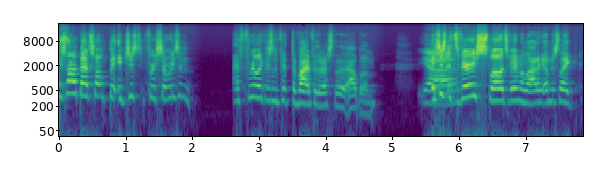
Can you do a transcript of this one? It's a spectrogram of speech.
it's not a bad song, but it just for some reason, I feel like it doesn't fit the vibe for the rest of the album. yeah. It's just it's very slow. It's very melodic. I'm just like,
